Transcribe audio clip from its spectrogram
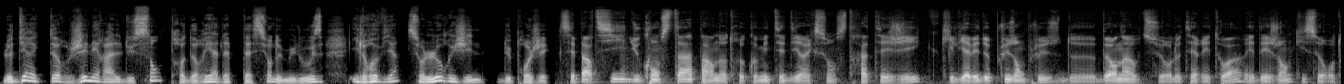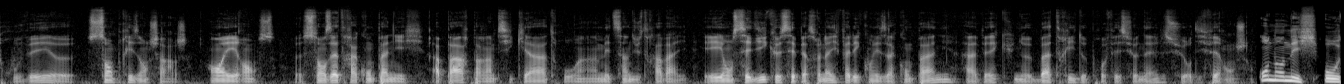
le directeur général du Centre de réadaptation de Mulhouse. Il revient sur l'origine du projet. C'est parti du constat par notre comité de direction stratégique qu'il y avait de plus en plus de burn-out sur le territoire et des gens qui se retrouvaient euh, sans prise en charge, en errance. Euh, sans être accompagnés, à part par un psychiatre ou un médecin du travail. Et on s'est dit que ces personnes-là, il fallait qu'on les accompagne avec une batterie de professionnels sur différents champs. On en est au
